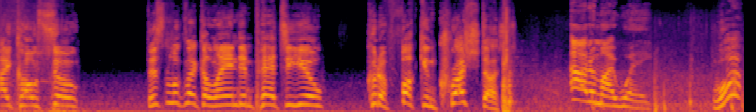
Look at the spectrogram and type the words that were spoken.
Psycho Suit? This look like a landing pad to you? Could have fucking crushed us. Out of my way! What?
